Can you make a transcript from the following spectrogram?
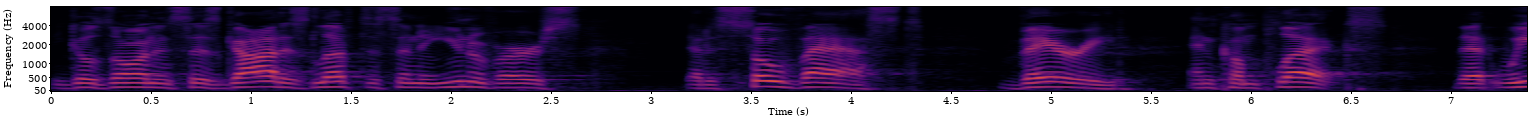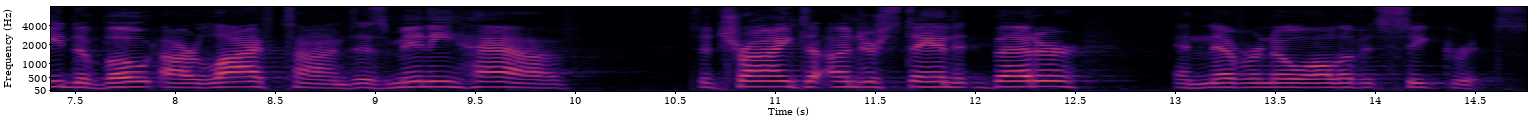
He goes on and says, God has left us in a universe that is so vast, varied, and complex that we devote our lifetimes, as many have, to trying to understand it better and never know all of its secrets.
